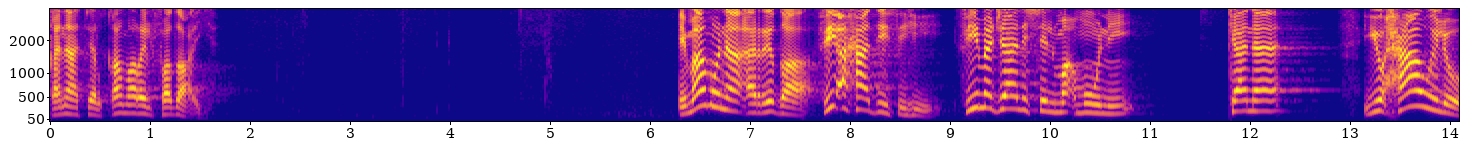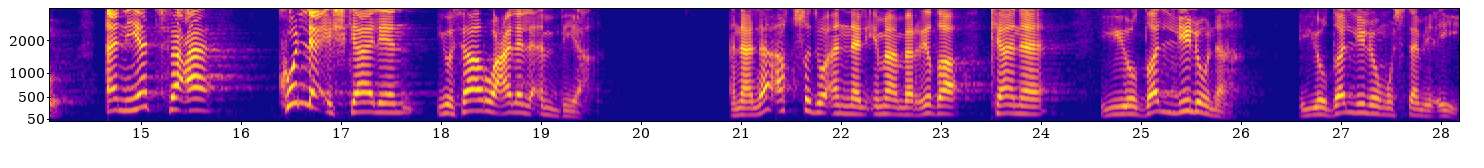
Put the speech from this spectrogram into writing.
قناة القمر الفضائية. إمامنا الرضا في أحاديثه في مجالس المأمون كان يحاول أن يدفع كل إشكال يثار على الأنبياء. أنا لا أقصد أن الإمام الرضا كان يضللنا يضلل مستمعيه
